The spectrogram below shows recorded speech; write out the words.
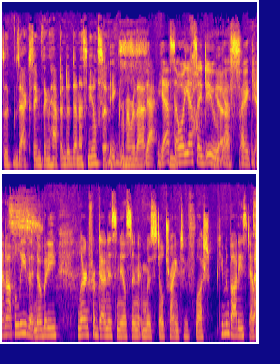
the exact same thing that happened to Dennis Nilsen. Remember that? Yes. Oh, yes, I do. Yes. Yes. I cannot Yes. believe that nobody learned from Dennis Nilsen and was still trying to flush human bodies down the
